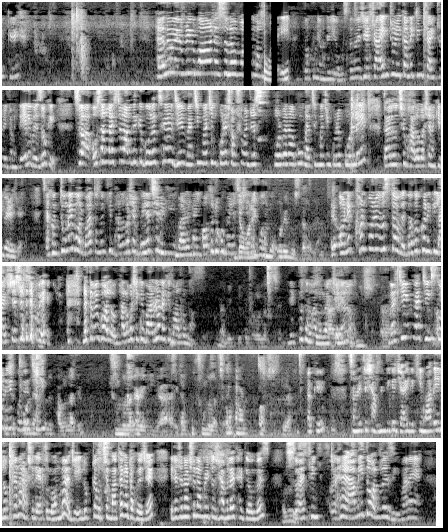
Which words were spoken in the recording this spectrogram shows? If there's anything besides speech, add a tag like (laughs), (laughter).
Okay hello everyone আসসালামু আলাইকুম তখনই আমাদের এই অবস্থা হয়ে যায় trying to reconnecting trying to reconnect anyways okay so ocean lifestyle আমাদেরকে বলেছে যে ম্যাচিং ম্যাচিং করে সবসময় ড্রেস পরবে না আপু। ম্যাচিং ম্যাচিং করে পরলে তাহলে হচ্ছে ভালোবাসা নাকি বেড়ে যায়। এখন তুমি বলবা তুমি কি ভালোবাসা বেড়েছে নাকি বাড়ে নাই? কতটুকু বেড়েছে অনেকক্ষণ পরে বুঝতে হবে। অনেকক্ষণ পরে বুঝতে হবে। ততক্ষণে কি লাইফ শেষ হয়ে যাবে? না তুমি বলো ভালোবাসা কি বাড়লো নাকি বাড়লো না? দেখতে তো ভালো লাগছে। দেখতে তো ভালো লাগছে না? ম্যাচিং ম্যাচিং করে পড়েছি ভালো লাগে সুন্দর লাগে আর এটা খুব সুন্দর লাগছে। আমার box একটু রাখি। ওকে একটু সামনের দিকে যাই দেখি মা এই লোকটা না আসলে এত লম্বা যে এই লোকটা হচ্ছে মাথা কাটা হয়ে যায়। এটার জন্য আসলে আমরা একটু ঝামেলায় থাকি অলওয়েজ সো আই থিঙ্ক হ্যাঁ আমি তো অলওয়েজই মানে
